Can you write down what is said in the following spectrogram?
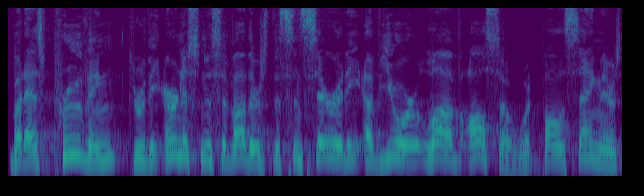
but as proving through the earnestness of others the sincerity of your love also. What Paul is saying there is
